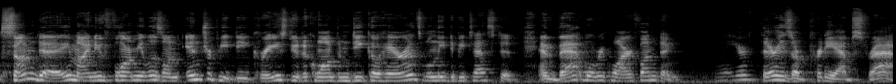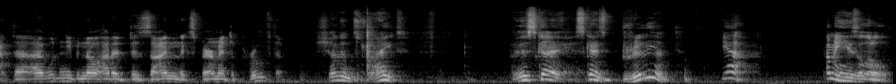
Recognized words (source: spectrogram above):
Someday, my new formulas on entropy decrease due to quantum decoherence will need to be tested, and that will require funding. Your theories are pretty abstract. I I wouldn't even know how to design an experiment to prove them. Sheldon's right. But this guy, this guy's brilliant. Yeah. I mean, he's a little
